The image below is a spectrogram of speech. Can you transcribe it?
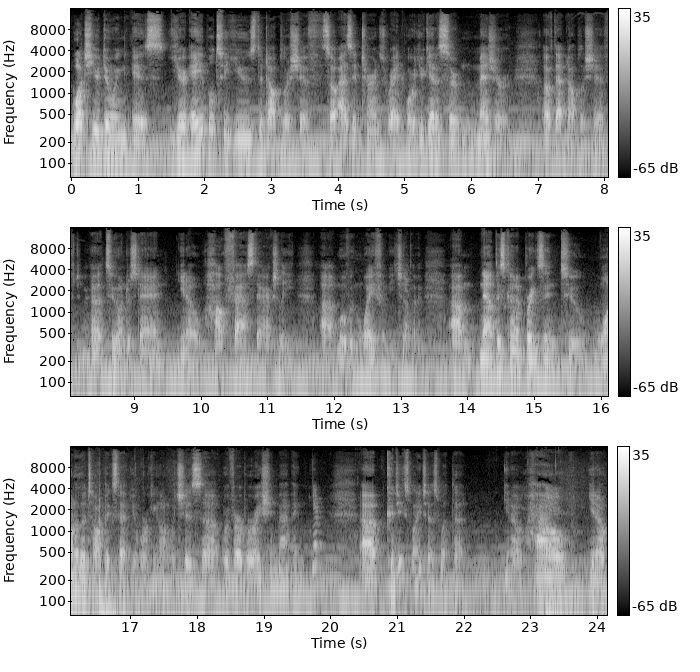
what you're doing is you're able to use the Doppler shift. So as it turns red, or you get a certain measure of that Doppler shift uh, Mhm. to understand you know how fast they're actually uh, moving away from each other. Um, now, this kind of brings into one of the topics that you're working on, which is uh, reverberation mapping. Yep. Uh, could you explain to us what that, you know, how you know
